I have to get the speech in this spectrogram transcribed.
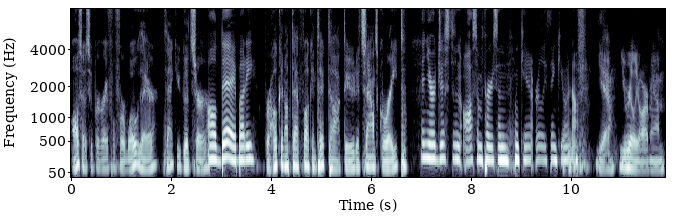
also super grateful for Whoa there. Thank you, good sir, All day, buddy. for hooking up that fucking TikTok, dude. It sounds great. And you're just an awesome person. We can't really thank you enough. Yeah, you really are, man.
